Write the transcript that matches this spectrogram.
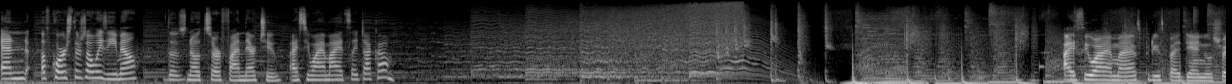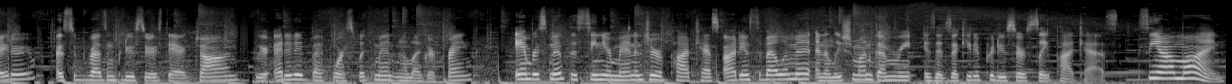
and of course, there's always email. Those notes are fine there too. ICYMI at slate.com. ICYMI is produced by Daniel Schrader. Our supervising producer is Derek John. We are edited by Forrest Wickman and Allegra Frank. Amber Smith is Senior Manager of Podcast Audience Development, and Alicia Montgomery is Executive Producer of Slate Podcast. See you online.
